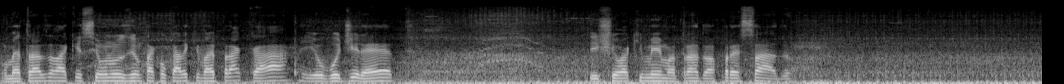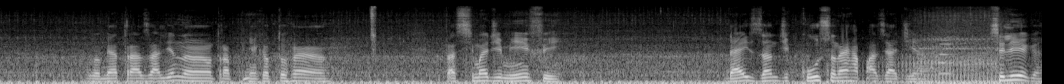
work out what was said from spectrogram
Vou me atrasar lá que esse Unozinho tá com o cara que vai pra cá E eu vou direto Deixa eu aqui mesmo, atrás do apressado Vou me atrasar ali não, tropinha, que eu tô ah, pra cima de mim, fi 10 anos de curso, né, rapaziadinha? Se liga.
